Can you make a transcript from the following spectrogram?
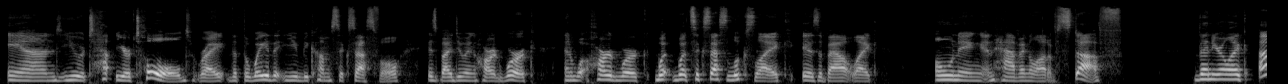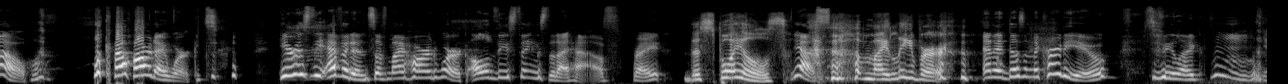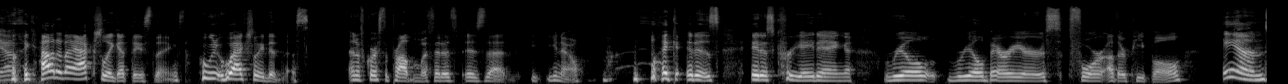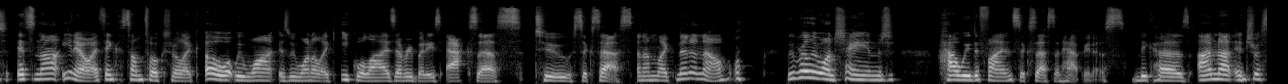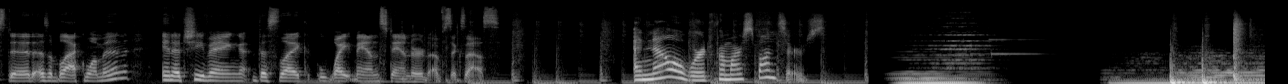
and you're, t- you're told, right, that the way that you become successful is by doing hard work. And what hard work what what success looks like is about like owning and having a lot of stuff. Then you're like oh look how hard i worked. Here is the evidence of my hard work all of these things that i have right? The spoils yes. of my labor. And it doesn't occur to you to be like hmm yeah. like how did i actually get these things? Who who actually did this and of course the problem with it is is that you know like it is it is creating real real barriers for other people. And it's not you know i think some folks are like oh what we want is we want to like equalize everybody's access to success. And i'm like no no no. We really want to change how we define success and happiness because i'm not interested as a black woman in achieving this like white man standard of success and now a word from our sponsors.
